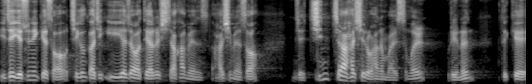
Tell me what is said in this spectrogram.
이제 예수님께서 지금까지 이 여자와 대화를 시작하면서 하시면서 이제 진짜 하시러 하는 말씀을 우리는 듣게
